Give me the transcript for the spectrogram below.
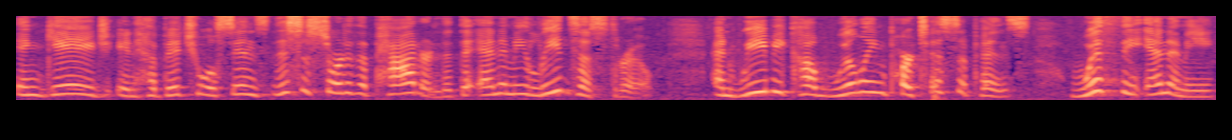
engage in habitual sins, this is sort of the pattern that the enemy leads us through and we become willing participants with the enemy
